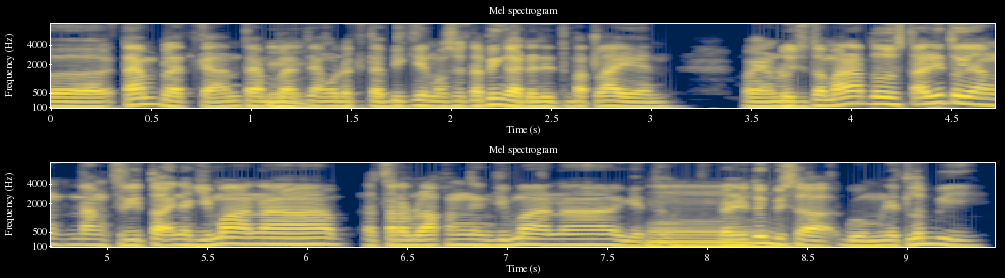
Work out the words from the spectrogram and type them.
eh, template kan template Hmm. yang udah kita bikin maksudnya tapi nggak ada di tempat lain kalau yang 2 juta 500 tadi tuh yang tentang ceritanya gimana latar belakangnya gimana gitu Hmm. dan itu bisa 2 menit lebih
